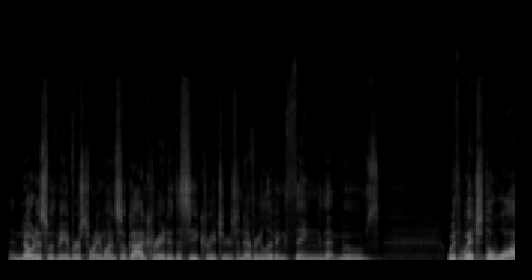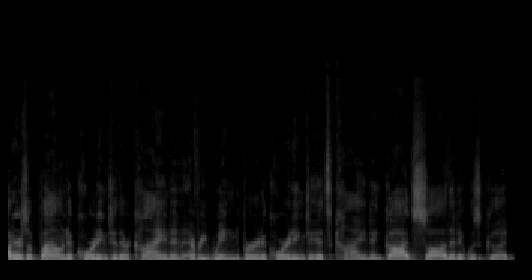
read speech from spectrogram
and notice with me in verse 21 so God created the sea creatures and every living thing that moves, with which the waters abound according to their kind, and every winged bird according to its kind. And God saw that it was good.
